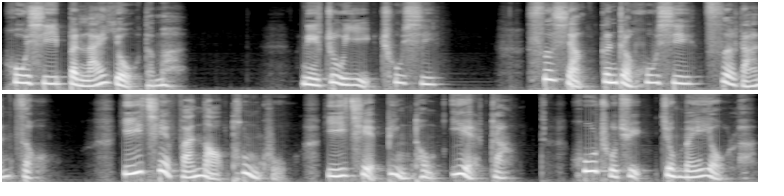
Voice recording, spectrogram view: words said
呼吸本来有的嘛，你注意出息，思想跟着呼吸自然走，一切烦恼痛苦，一切病痛业障，呼出去就没有了。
